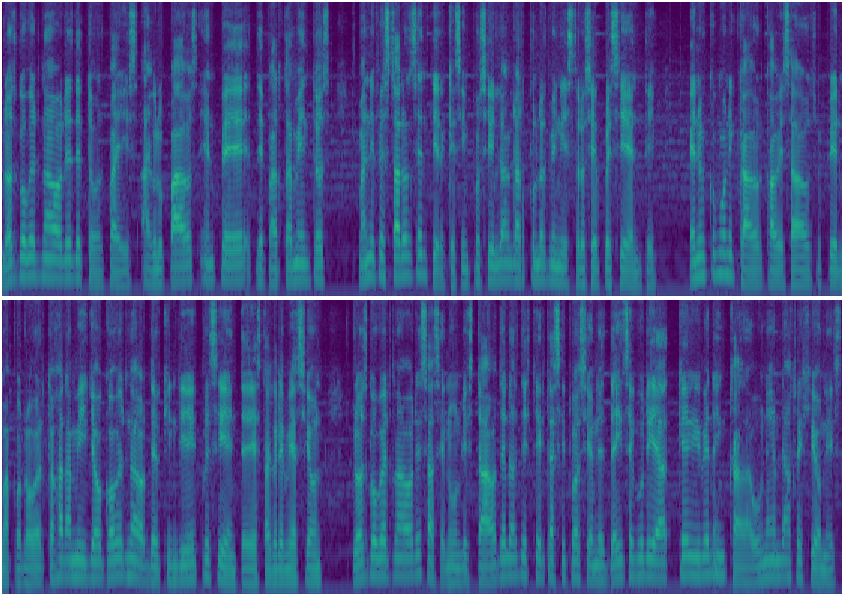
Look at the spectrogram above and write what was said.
los gobernadores de todo el país, agrupados en P departamentos, manifestaron sentir que es imposible hablar con los ministros y el presidente. En un comunicado encabezado su firma por Roberto Jaramillo, gobernador del Quindío y presidente de esta agremiación, los gobernadores hacen un listado de las distintas situaciones de inseguridad que viven en cada una de las regiones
